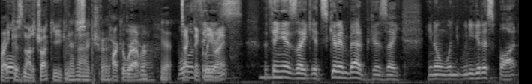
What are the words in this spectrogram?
Right, Well- because it's not a truck. You can just truck. park it wherever. Yeah. Yeah. Well, the Technically, thing right? Is, the thing is, like, it's good and bad because, like, you know, when when you get a spot,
